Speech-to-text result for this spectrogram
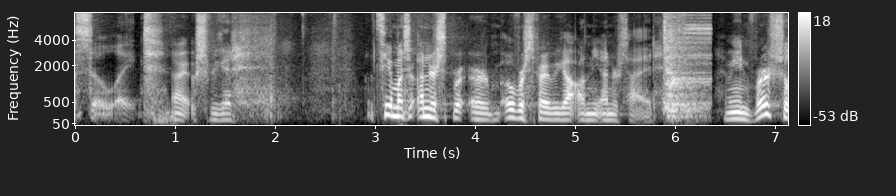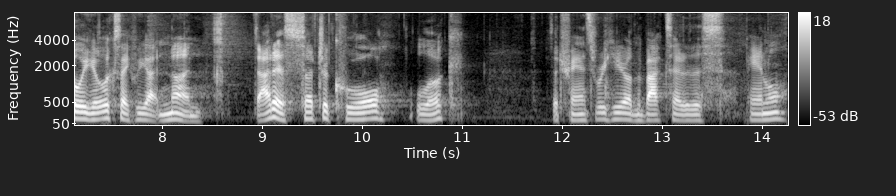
So light. All right, we should be good. Let's see how much underspray or overspray we got on the underside. I mean, virtually it looks like we got none. That is such a cool look. The transfer here on the back side of this panel,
